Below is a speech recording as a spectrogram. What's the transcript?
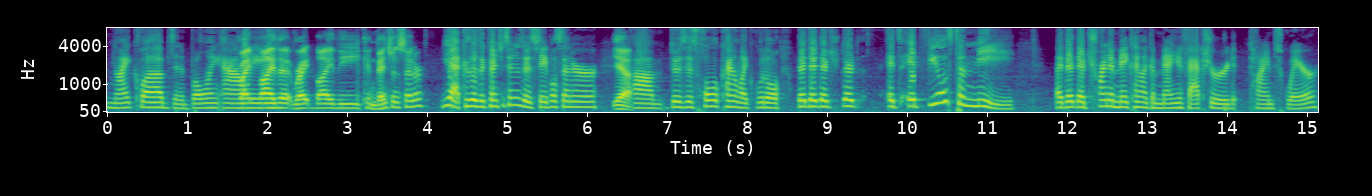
nightclubs and a bowling alley. Right by the right by the convention center? yeah, because there's a convention center, there's a Staples Center. Yeah. um, there's this whole kind of like little. They're, they're, they're, it it feels to me like they're, they're trying to make kind of like a manufactured Times Square.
